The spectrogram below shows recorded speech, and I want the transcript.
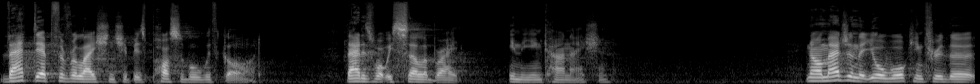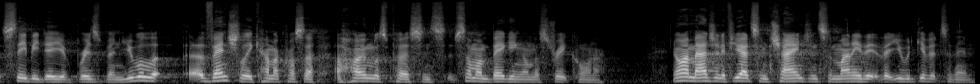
that depth of relationship is possible with God. That is what we celebrate in the incarnation. Now, imagine that you're walking through the CBD of Brisbane. You will eventually come across a, a, homeless person, someone begging on the street corner. Now, imagine if you had some change and some money that, that you would give it to them.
